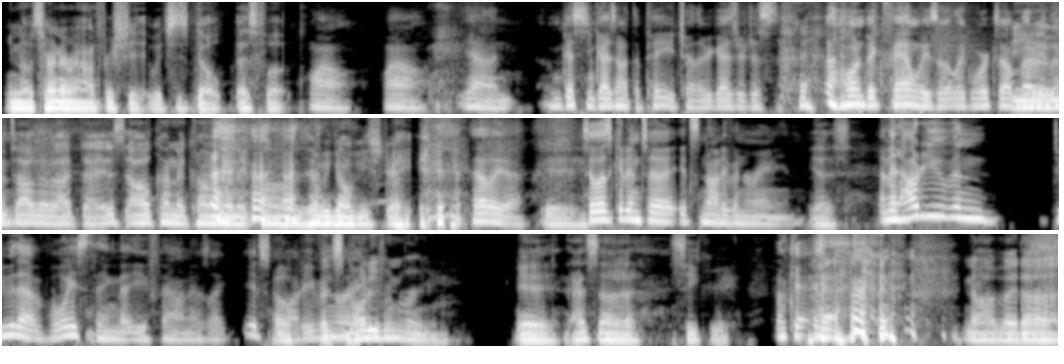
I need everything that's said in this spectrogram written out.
you know, turnaround for shit, which is dope as fuck. Wow. Wow. Yeah. And I'm guessing you guys don't have to pay each other. You guys are just one big family, so it like works out better. Yeah, better we than. talk about that. It's all kind of comes when it comes, and we're gonna be straight. Hell yeah. yeah. So let's get into it's not even raining. yes. And then how do you even do that voice thing that you found? It was like it's Oh, not even. it's raining. not even raining. Yeah, that's a secret. Okay. no, but uh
